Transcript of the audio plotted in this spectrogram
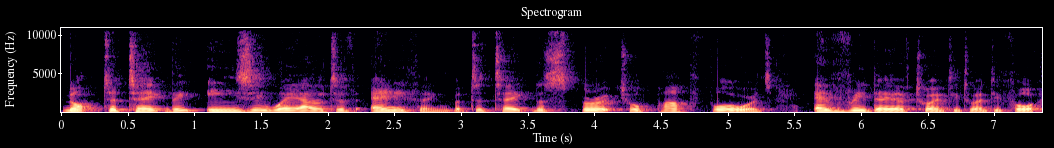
Not to take the easy way out of anything, but to take the spiritual path forwards every day of 2024.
